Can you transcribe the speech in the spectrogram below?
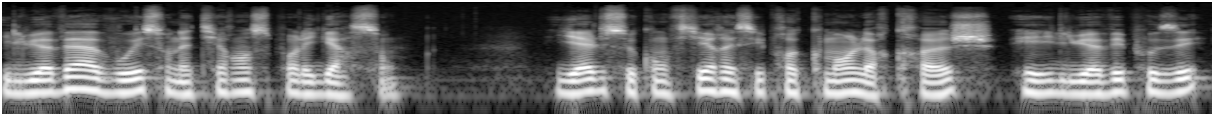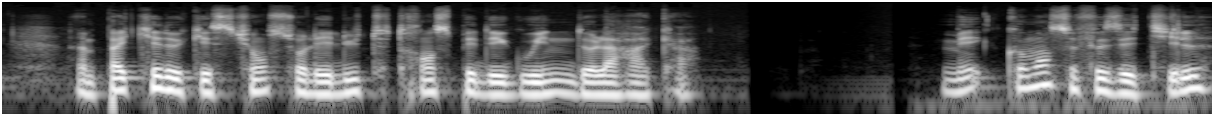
il lui avait avoué son attirance pour les garçons. Yel se confiait réciproquement leur crush et il lui avait posé un paquet de questions sur les luttes transpédéguines de l'Araka. Mais comment se faisait-il,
